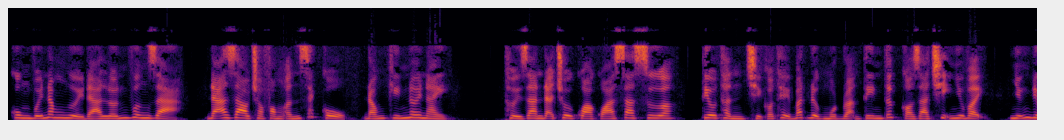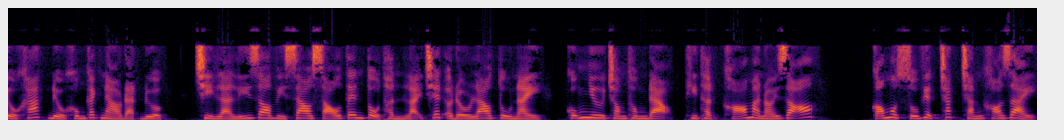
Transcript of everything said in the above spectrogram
cùng với năm người đá lớn vương giả, đã giao cho phong ấn sách cổ, đóng kín nơi này. Thời gian đã trôi qua quá xa xưa, tiêu thần chỉ có thể bắt được một đoạn tin tức có giá trị như vậy, những điều khác đều không cách nào đạt được. Chỉ là lý do vì sao sáu tên tổ thần lại chết ở đầu lao tù này, cũng như trong thông đạo, thì thật khó mà nói rõ. Có một số việc chắc chắn khó giải,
